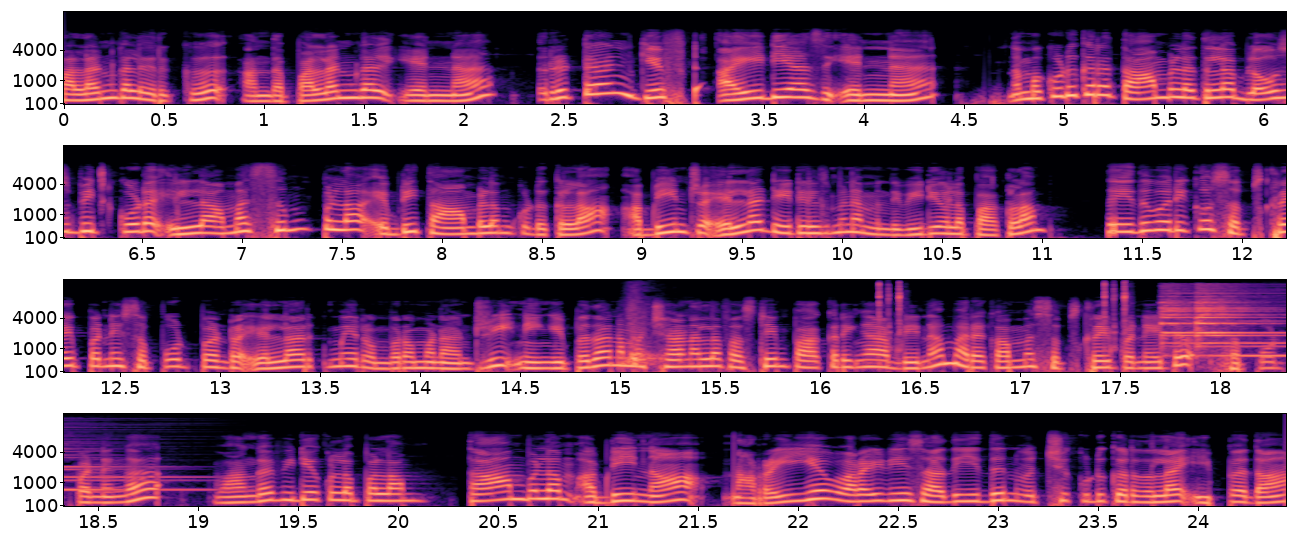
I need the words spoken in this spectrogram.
பலன்கள் இருக்கு. அந்த பலன்கள் என்ன? ரிட்டர்ன் கிஃப்ட் ஐடியாஸ் என்ன? நம்ம கொடுக்குற தாம்பலத்தில் ப்ளவுஸ் பீட் கூட இல்லாமல் சிம்பிளாக எப்படி தாம்பலம் கொடுக்கலாம் அப்படின்ற எல்லா டீட்டெயில்ஸுமே நம்ம இந்த வீடியோவில் பார்க்கலாம். இது வரைக்கும் சப்ஸ்கிரைப் பண்ணி சப்போர்ட் பண்ணுற எல்லாருக்குமே ரொம்ப ரொம்ப நன்றி. நீங்கள் இப்போ தான் நம்ம சேனலில் ஃபஸ்ட் டைம் பார்க்குறீங்க அப்படின்னா மறக்காமல் சப்ஸ்கிரைப் பண்ணிவிட்டு சப்போர்ட் பண்ணுங்கள் வாங்க வீடியோக்குள்ளே போகலாம் தாம்பலம் அப்படின்னா நிறைய வெரைட்டிஸ் அது இதுன்னு வச்சு கொடுக்குறதெல்லாம் இப்போ தான்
